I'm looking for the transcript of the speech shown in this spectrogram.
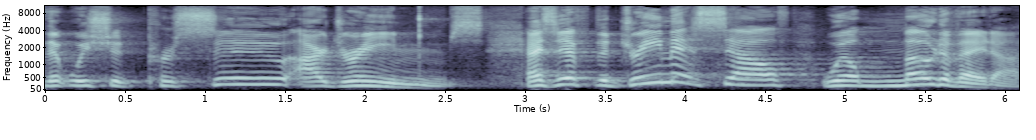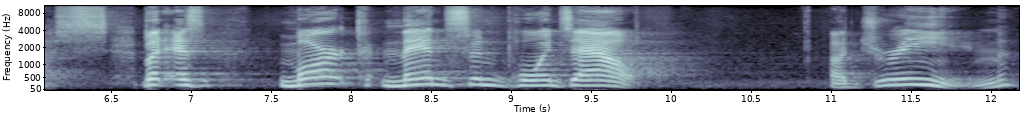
that we should pursue our dreams as if the dream itself will motivate us. But as Mark Manson points out, a dream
